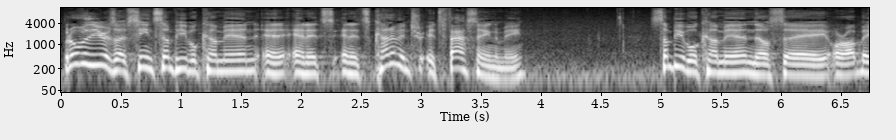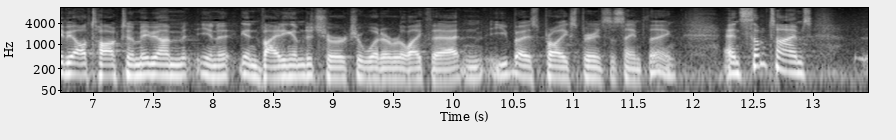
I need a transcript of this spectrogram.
But over the years, I've seen some people come in, and, and it's, and it's kind of it's fascinating to me. Some people come in, they'll say, or maybe I'll talk to them, maybe I'm you know, inviting them to church or whatever like that, and you guys probably experience the same thing. And sometimes uh,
